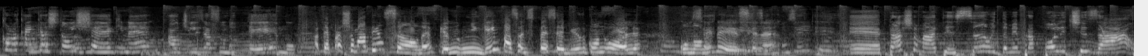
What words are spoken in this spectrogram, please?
colocar em questão, em xeque, né? A utilização do termo. Até para chamar atenção, né? Porque ninguém passa despercebido quando olha um nome certeza, desse, né? Com certeza. É, para chamar atenção e também para politizar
